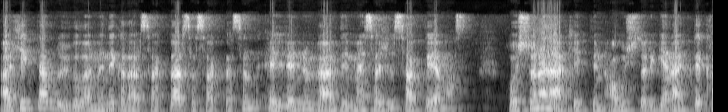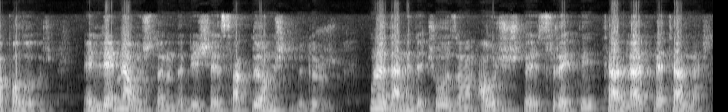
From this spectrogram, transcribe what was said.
Erkekler duygularını ne kadar saklarsa saklasın ellerinin verdiği mesajı saklayamaz. Hoşlanan erkeklerin avuçları genellikle kapalı olur. Ellerini avuçlarında bir şey saklıyormuş gibi durur. Bu nedenle de çoğu zaman avuç uçları sürekli terler ve terler.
